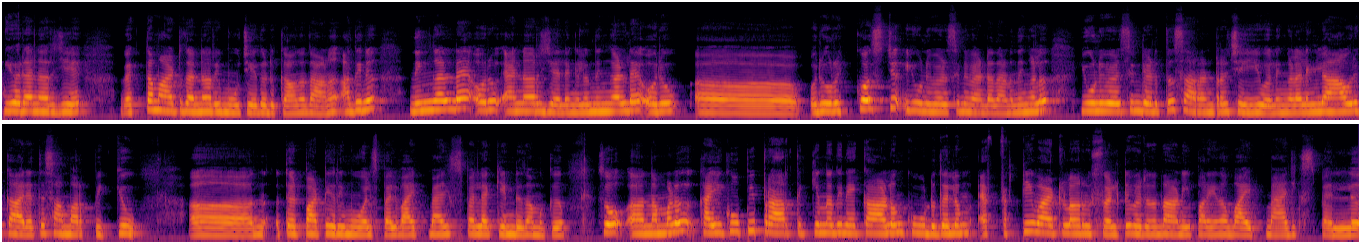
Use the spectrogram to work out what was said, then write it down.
ഈ ഒരു എനർജിയെ വ്യക്തമായിട്ട് തന്നെ റിമൂവ് ചെയ്തെടുക്കാവുന്നതാണ്. അതിന് നിങ്ങളുടെ ഒരു എനർജി അല്ലെങ്കിൽ നിങ്ങളുടെ ഒരു ഒരു റിക്വസ്റ്റ് യൂണിവേഴ്സിന് വേണ്ടതാണ്. നിങ്ങൾ യൂണിവേഴ്സിന്റെ അടുത്ത് സറണ്ടർ ചെയ്യൂ. അല്ലെങ്കിൽ അല്ലെങ്കിൽ ആ ഒരു കാര്യത്തെ സമർപ്പിക്കൂ. Third party removal spell white magic സ്പെല്ലൊക്കെ ഉണ്ട് നമുക്ക്. സോ നമ്മൾ കൈകൂപ്പി പ്രാർത്ഥിക്കുന്നതിനേക്കാളും കൂടുതലും എഫക്റ്റീവായിട്ടുള്ള റിസൾട്ട് വരുന്നതാണ് ഈ പറയുന്ന white magic spell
